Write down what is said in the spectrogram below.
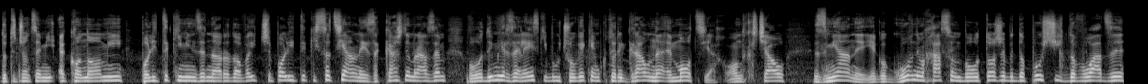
dotyczącymi ekonomii, polityki międzynarodowej czy polityki socjalnej. Za każdym razem Wołodymir Zeleński był człowiekiem, który grał na emocjach. On chciał zmiany. Jego głównym hasłem było to, żeby dopuścić do władzy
